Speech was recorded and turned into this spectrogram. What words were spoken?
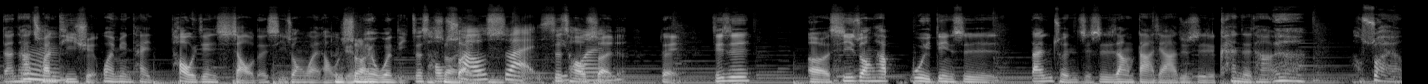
但他穿 T 恤，外面太套一件小的西装外套，我觉得没有问题，这超帅，超帅，这超帅的。对，其实，呃，西装它不一定是单纯只是让大家就是看着他，哎呀，好帅啊，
